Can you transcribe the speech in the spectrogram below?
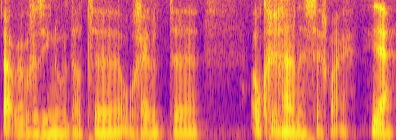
Nou, we hebben gezien hoe dat uh, op een gegeven moment uh, ook gegaan is, zeg maar. Ja.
